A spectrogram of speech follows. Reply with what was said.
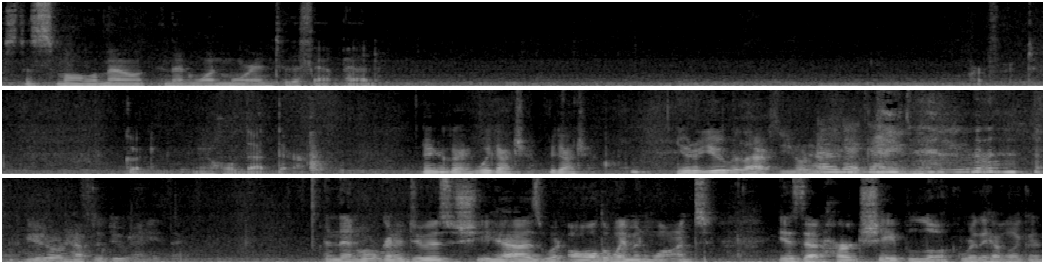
just a small amount, and then one more into the fat pad. Perfect. Good. You hold that there. No, you're great. We got you. We got you. You you relax. You don't have okay, to do good. anything. you don't have to do anything. And then what we're gonna do is she has what all the women want is that heart-shaped look where they have like a,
